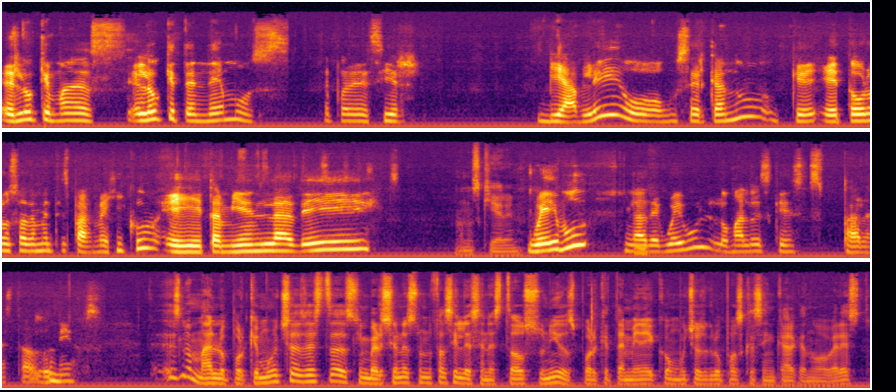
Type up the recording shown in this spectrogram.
es lo que más, es lo que tenemos, se puede decir, viable o cercano, que eToro solamente es para México y también la de No nos quieren. Weibo, la Mm. de Weibo, lo malo es que es para Estados Unidos. Es lo malo, porque muchas de estas inversiones son fáciles en Estados Unidos, porque también hay como muchos grupos que se encargan de mover esto.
